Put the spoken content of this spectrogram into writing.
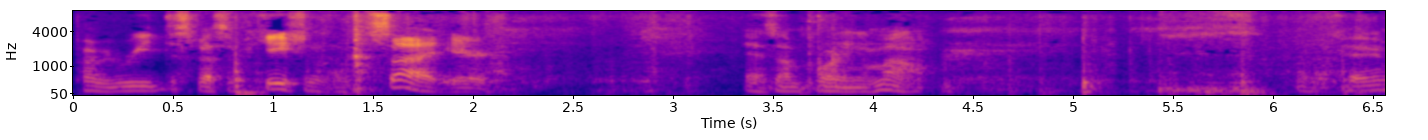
probably read the specifications on the side here as I'm pointing them out. Okay.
